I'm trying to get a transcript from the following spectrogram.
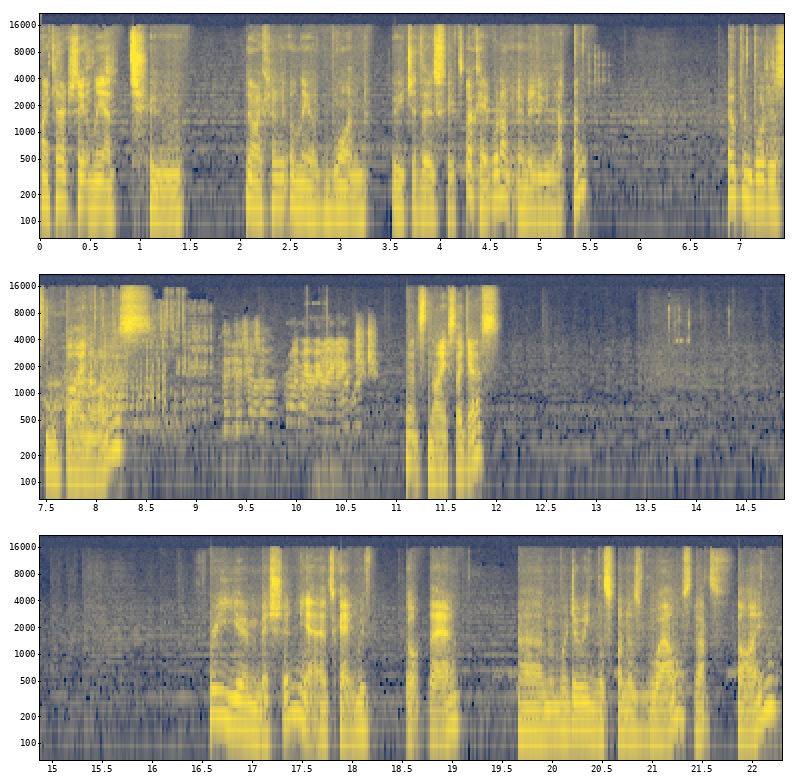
I can actually only add two. No, I can only add one to each of those fleets. Okay, we're not going to do that then. Open borders from the binars. That's nice, I guess. Three-year mission. Yeah, it's okay. We've got there. Um, we're doing this one as well, so that's fine.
